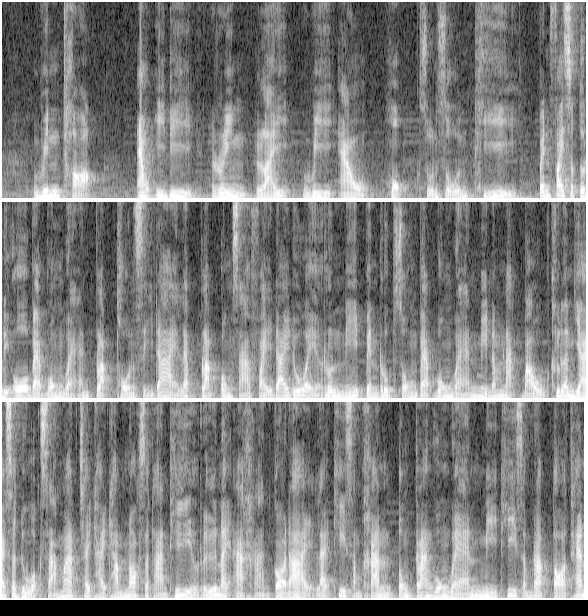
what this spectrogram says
5 Wintop LED Ring Light VL 600T เป็นไฟสตูดิโอแบบวงแหวนปรับโทนสีได้ และปรับองศาไฟได้ด้วย รุ่นนี้เป็นรูปทรงแบบวงแหวนมีน้ำหนักเบา เคลื่อนย้ายสะดวกสามารถใช้ถ่ายทำนอกสถานที่หรือในอาคารก็ได้ และที่สำคัญตรงกลางวงแหวนมีที่สำหรับต่อแท่น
